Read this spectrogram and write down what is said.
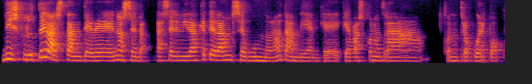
disfruté bastante de, no sé, la, serenidad que te da un segundo, ¿no? También, que, vas con, otra, con otro cuerpo.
